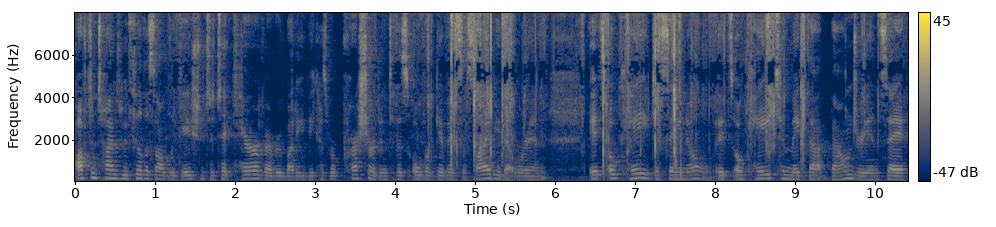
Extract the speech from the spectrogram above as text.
Oftentimes we feel this obligation to take care of everybody because we're pressured into this overgiving society that we're in. It's okay to say no. It's okay to make that boundary and say,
